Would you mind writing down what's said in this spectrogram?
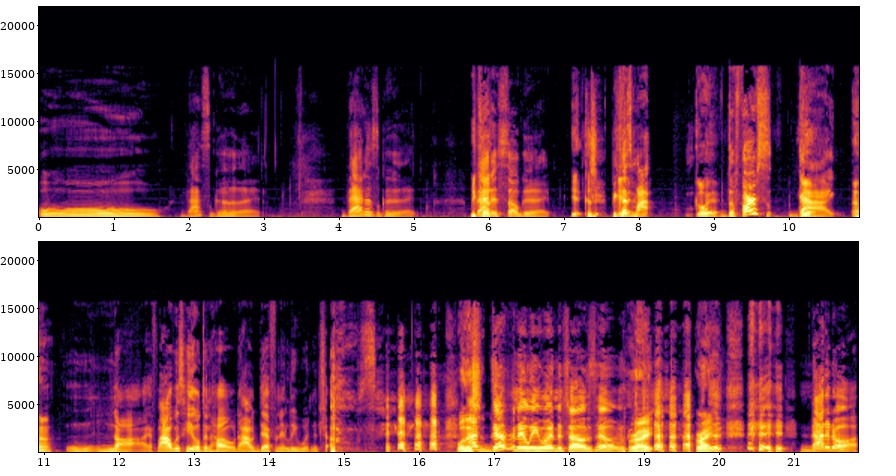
Oh, that's good. That is good. Because that is so good. yeah, cause, Because yeah, my go ahead. the first guy, Uh-huh. nah, if I was healed and whole, I definitely wouldn't have chose. Well, I definitely wouldn't have chose him. Right, right. Not at all.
